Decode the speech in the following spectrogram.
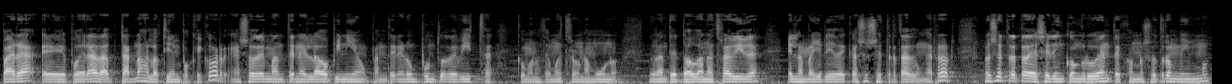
para eh, poder adaptarnos a los tiempos que corren. Eso de mantener la opinión, mantener un punto de vista, como nos demuestra Unamuno, durante toda nuestra vida, en la mayoría de casos se trata de un error. No se trata de ser incongruentes con nosotros mismos,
